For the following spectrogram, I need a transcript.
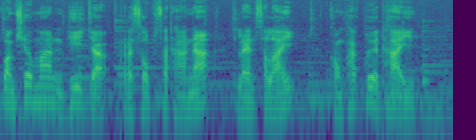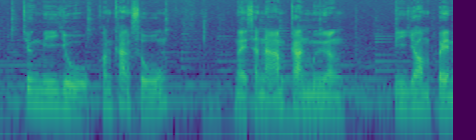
ความเชื่อมั่นที่จะประสบสถานะแลนด์สไลด์ของพรรคเพื่อไทย จึงมีอยู่ค่อนข้างสูง ในสนามการเมือง นี่ย่อมเป็น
